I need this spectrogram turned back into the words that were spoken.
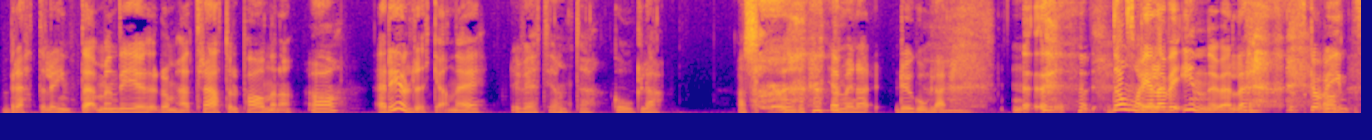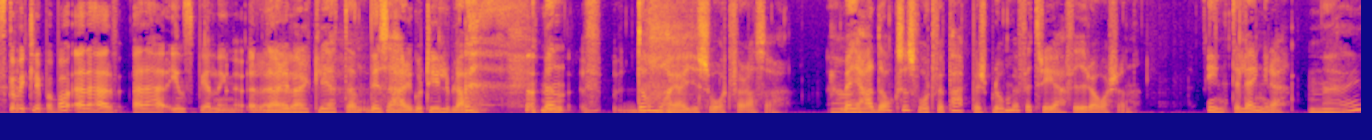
brett eller inte. Men det är de här trätulpanerna. Ja, Är det Ulrika? Nej. det vet jag inte. Googla. Alltså, jag menar, du googlar. De Spelar jag, vi in nu eller? Ska vi, Ja. inte, ska vi klippa bort? Är det här, är det här inspelning nu? Eller det här är verkligheten. Det är så här det går till ibland. Men de har jag ju svårt för alltså. Men jag hade också svårt för pappersblommor för tre, fyra år sedan. Inte längre. Nej,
